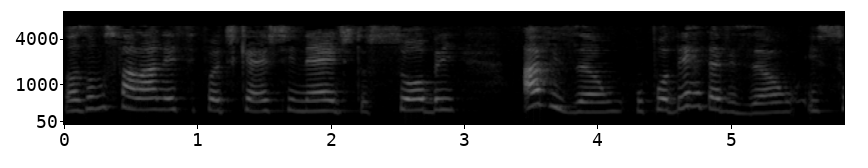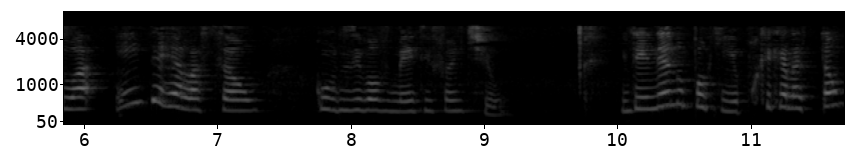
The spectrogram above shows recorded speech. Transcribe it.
nós vamos falar nesse podcast inédito sobre a visão, o poder da visão e sua interrelação com o desenvolvimento infantil. Entendendo um pouquinho por que, que ela é tão,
